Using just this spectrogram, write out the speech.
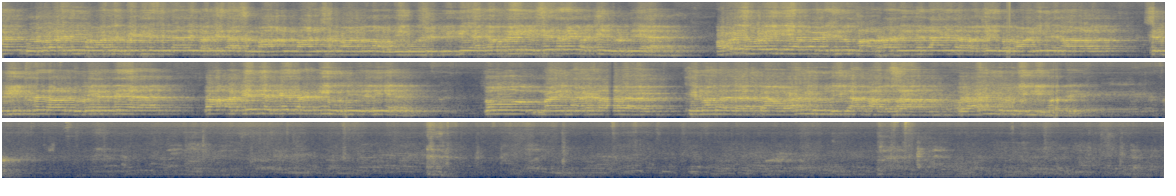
ਦੀ ਪ੍ਰਬੰਧਕ ਕਮੇਟੀ ਦੇ ਜਿਨ੍ਹਾਂ ਨੇ ਬੱਚੇ ਦਾ ਸਨਮਾਨ, ਮਾਨ ਸਨਮਾਨ ਵਧਾਉਣ ਦੀ ਕੋਸ਼ਿਸ਼ ਕੀਤੀ ਹੈ, ਕਿਉਂਕਿ ਇਸੇ ਤਰ੍ਹਾਂ ਹੀ ਬੱਚੇ ਜੁੜਦੇ ਆ। ਹੌਲੀ ਹੌਲੀ ਜੇ ਆਪਾਂ ਕਿਸੇ ਨੂੰ ਥਾਪੜਾ ਦੇ ਚੱਲਾਂਗੇ ਤਾਂ ਬੱਚੇ ਗੁਰਬਾਣੀ ਦੇ ਨਾਲ, ਸੰਗੀਤ ਦੇ ਨਾਲ ਜੁੜੇ ਰਹਿੰਦੇ ਆ, ਤਾਂ ਅੱਗੇ ਦੀ ਅੱਗੇ ਤਰੱਕੀ ਹੁੰਦੀ ਰਹਿੰਦੀ ਹੈ। ਤੋ ਮੈਂ ਮੈਂ ਕਹਿੰਦਾ, ਖੇਮਾ ਦਾ ਜੱਜ ਵਾਹਿਗੁਰੂ ਜੀ ਕਾ ਖਾਲਸਾ, ਵਾਹਿਗੁਰੂ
